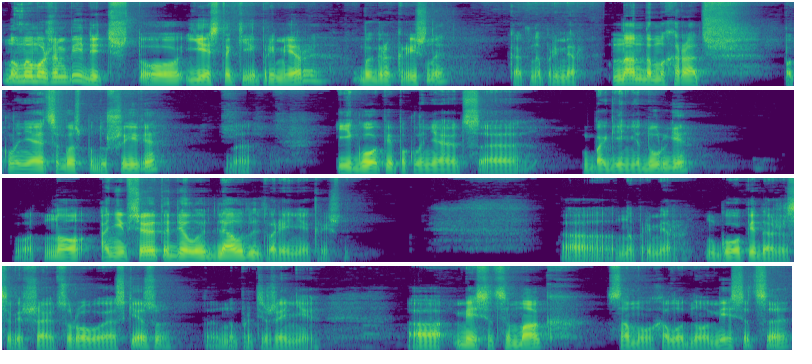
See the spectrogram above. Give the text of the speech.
Но мы можем видеть, что есть такие примеры в играх Кришны, как, например, Нанда Махарадж поклоняется Господу Шиве, да, и гопи поклоняются богине Дурге, вот, но они все это делают для удовлетворения Кришны. А, например, гопи даже совершают суровую аскезу да, на протяжении а, месяца Маг, самого холодного месяца.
